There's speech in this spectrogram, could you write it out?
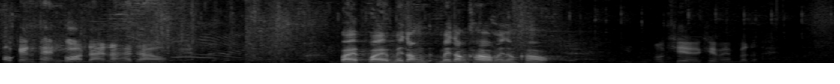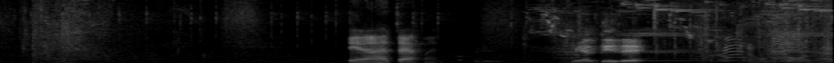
เอาแกงแทงก่อนได้นะถ้าจะเอาปล่อยปล่อยไม่ต้องไม่ต้องเข้าไม่ต้องเข้า โอเคโอเคไม่เป็นไรเดี๋ยวนะแจกหน่อยมีอันตีเด้เดี๋ยวผมโซนให้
